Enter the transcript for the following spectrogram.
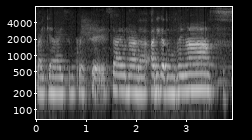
bye guys have a great day. Sayonara. Arigatou gozaimasu.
